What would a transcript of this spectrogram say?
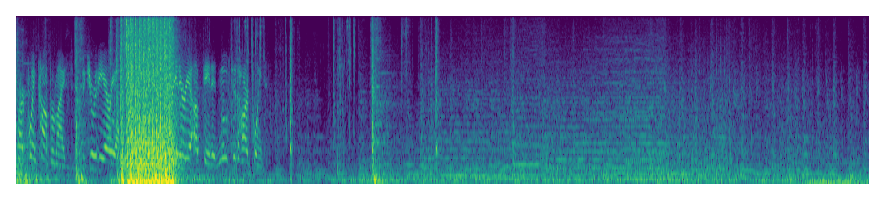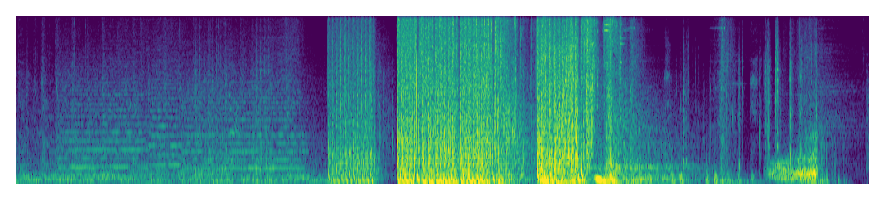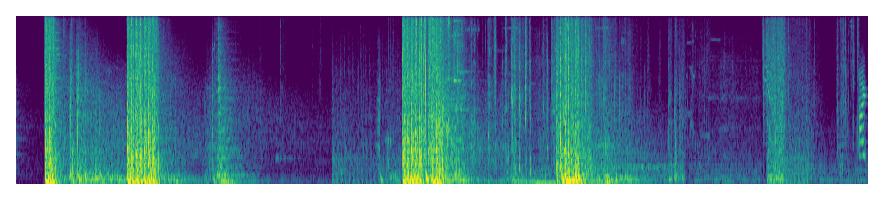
Hardpoint compromised. Secure the area. Target area updated. Move to the hardpoint.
